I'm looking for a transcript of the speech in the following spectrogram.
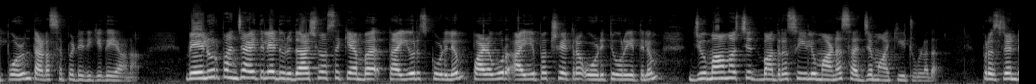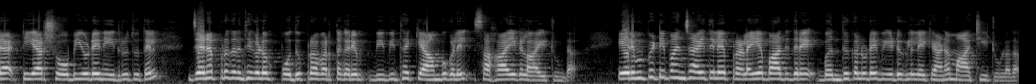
ഇപ്പോഴും തടസ്സപ്പെട്ടിരിക്കുകയാണ്. വേലൂർ പഞ്ചായത്തിലെ ദുരിതാശ്വാസ ക്യാമ്പ് തയ്യൂർ സ്കൂളിലും പഴവൂർ അയ്യപ്പക്ഷേത്ര ഓഡിറ്റോറിയത്തിലും ജുമാ മസ്ജിദ് മദ്രസയിലുമാണ് സജ്ജമാക്കിയിട്ടുള്ളത്. പ്രസിഡന്റ് ടി ആർ ഷോബിയുടെ നേതൃത്വത്തിൽ ജനപ്രതിനിധികളും പൊതുപ്രവർത്തകരും വിവിധ ക്യാമ്പുകളിൽ സഹായികളായിട്ടുണ്ട്. എരുമപ്പെട്ടി പഞ്ചായത്തിലെ പ്രളയബാധിതരെ ബന്ധുക്കളുടെ വീടുകളിലേക്കാണ് മാറ്റിയിട്ടുള്ളത്.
